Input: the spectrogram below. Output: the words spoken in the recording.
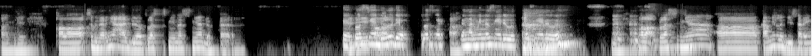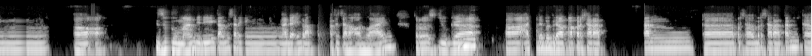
Okay. Kalau sebenarnya ada plus minusnya, dokter. Oke, okay, plusnya kalau, dulu deh, plusnya. Uh, jangan minusnya dulu, plusnya dulu. Nah, kalau plusnya, uh, kami lebih sering uh, zooman, jadi kami sering ngadain rapat secara online. Terus juga hmm. uh, ada beberapa persyaratan, uh, persyaratan-persyaratan ke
